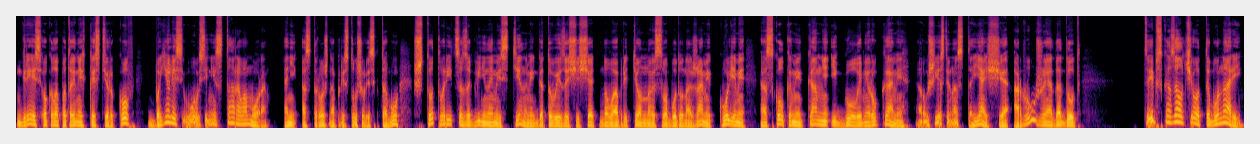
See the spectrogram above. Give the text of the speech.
греясь около потайных костерков, боялись вовсе не старого мора, они осторожно прислушивались к тому, что творится за глиняными стенами, готовые защищать новообретенную свободу ножами, кольями, осколками камня и голыми руками. А уж если настоящее оружие дадут... «Ты б сказал, чего табунарий?»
